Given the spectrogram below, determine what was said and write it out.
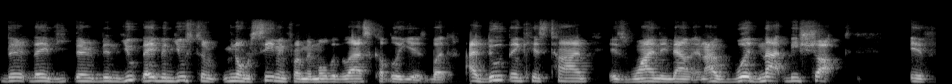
they've they've been they've been used to you know receiving from him over the last couple of years. But I do think his time is winding down, and I would not be shocked if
